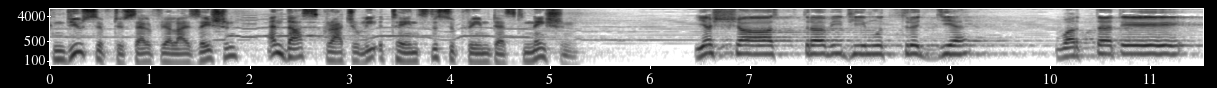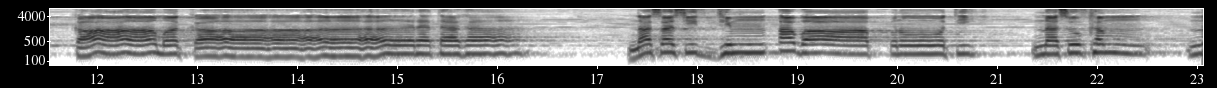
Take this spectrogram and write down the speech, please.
conducive to self realization and thus gradually attains the supreme destination. यशास्त्रविधिमुत्सृज्य वर्तते कामकारतः न सिद्धिम् अवाप्नोति न सुखं न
